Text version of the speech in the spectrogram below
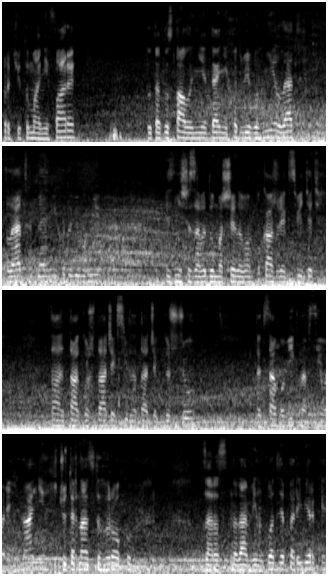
протитуманні фари. Тут доставлені денні ходові вогні, LED, LED, денні ходові вогні. Пізніше заведу машину, вам покажу, як світять. Та, також датчик світла, датчик дощу. Так само вікна всі оригінальні з 2014 року. Зараз надам він-код для перевірки.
